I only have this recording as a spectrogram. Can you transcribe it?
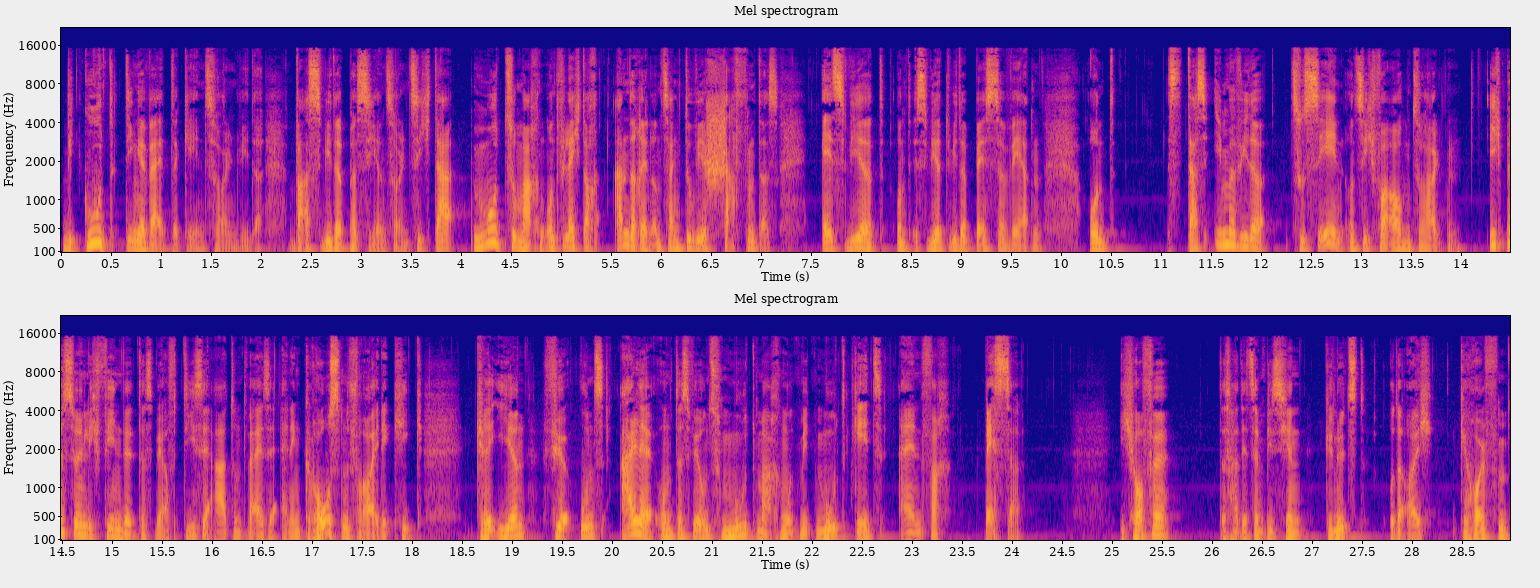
wie gut Dinge weitergehen sollen wieder, was wieder passieren soll, sich da Mut zu machen und vielleicht auch anderen und sagen, du, wir schaffen das. Es wird und es wird wieder besser werden. Und das immer wieder zu sehen und sich vor Augen zu halten. Ich persönlich finde, dass wir auf diese Art und Weise einen großen Freudekick kreieren für uns alle und dass wir uns Mut machen und mit Mut geht's einfach besser. Ich hoffe, das hat jetzt ein bisschen genützt oder euch geholfen,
